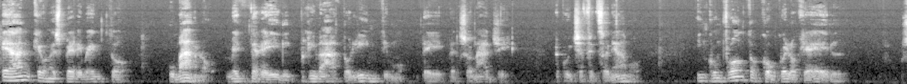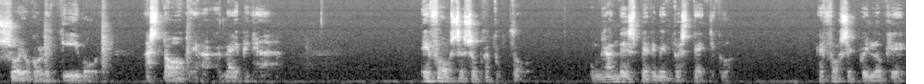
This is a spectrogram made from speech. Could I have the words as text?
È anche un esperimento umano mettere il privato, l'intimo dei personaggi a cui ci affezioniamo in confronto con quello che è il sogno collettivo, la storia, l'epica e forse soprattutto un grande esperimento estetico. È forse quello che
